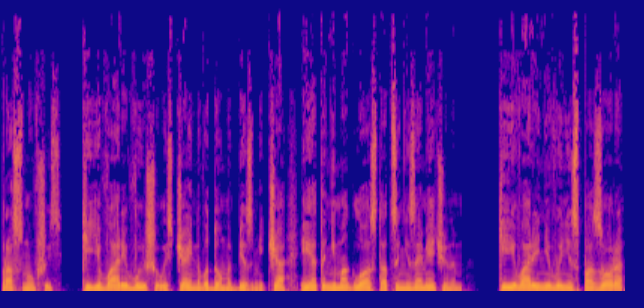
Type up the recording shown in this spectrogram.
Проснувшись, Киевари вышел из чайного дома без меча, и это не могло остаться незамеченным. Киевари не вынес позора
